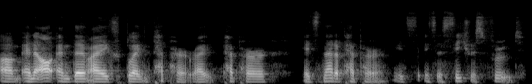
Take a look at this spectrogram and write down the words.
Um, and and then I explained pepper, right? Pepper, it's not a pepper. It's it's a citrus fruit.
